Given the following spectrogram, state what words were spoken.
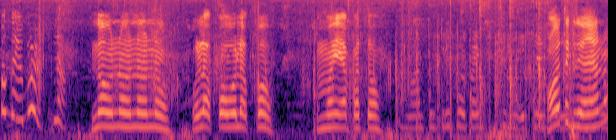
Okay, work na. No, no, no, no. Wala pa, wala pa. Mamaya pa to. 1, 2, 3, 4, 5, 6, 7, 8, 9, Oh, tignan na no.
